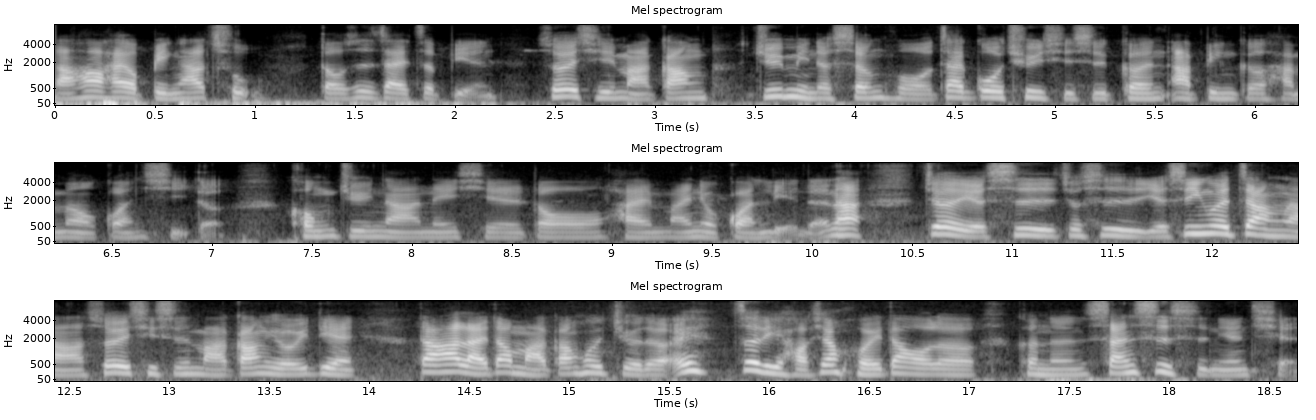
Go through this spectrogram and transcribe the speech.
然后还有兵阿处。都是在这边，所以其实马冈居民的生活在过去其实跟阿兵哥还蛮有关系的，空军啊那些都还蛮有关联的。那这也是就是也是因为这样啦，所以其实马冈有一点，大家来到马冈会觉得，哎，这里好像回到了可能三四十年前，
